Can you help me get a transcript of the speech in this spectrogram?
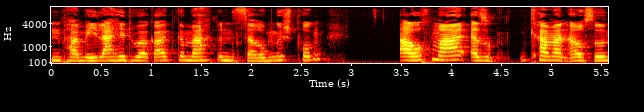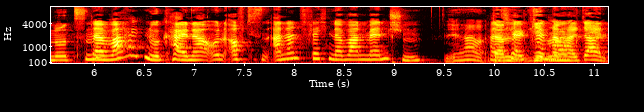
ein Pamela-Hit-Workout gemacht und ist da rumgesprungen. Auch mal, also kann man auch so nutzen. Da war halt nur keiner und auf diesen anderen Flächen, da waren Menschen. ja, ich dann halt geht man Bock. halt ein.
